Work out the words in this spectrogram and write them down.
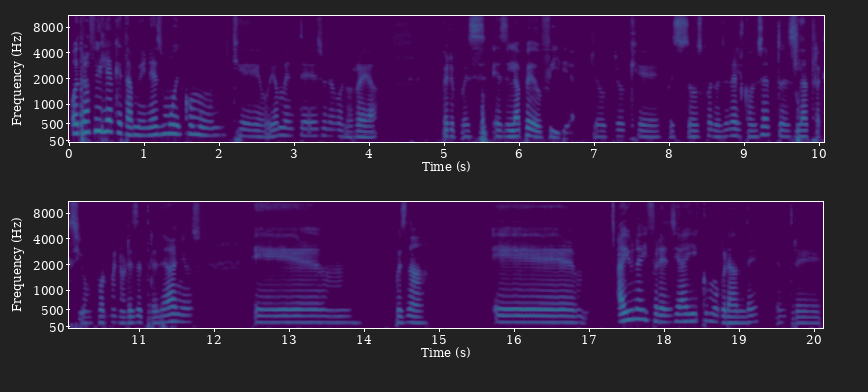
otra filia que también es muy común, que obviamente es una gonorrea, pero pues es la pedofilia. Yo creo que pues todos conocen el concepto, es la atracción por menores de 13 años. Eh, pues nada, eh, hay una diferencia ahí como grande entre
